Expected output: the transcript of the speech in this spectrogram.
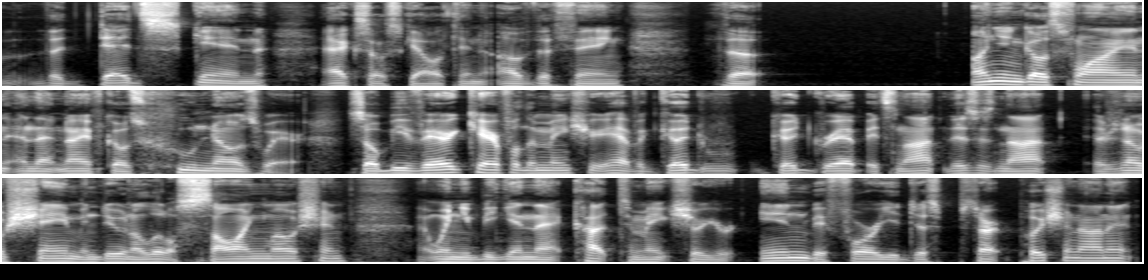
the dead skin exoskeleton of the thing the onion goes flying and that knife goes who knows where. So be very careful to make sure you have a good good grip. It's not this is not there's no shame in doing a little sawing motion when you begin that cut to make sure you're in before you just start pushing on it.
